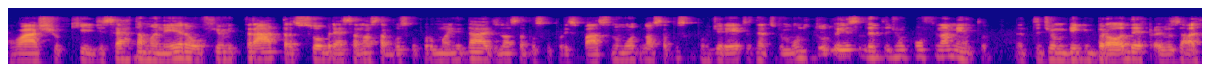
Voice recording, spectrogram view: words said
Eu acho que, de certa maneira, o filme trata sobre essa nossa busca por humanidade, nossa busca por espaço no mundo, nossa busca por direitos dentro do mundo, tudo isso dentro de um confinamento, dentro de um Big Brother, para usar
